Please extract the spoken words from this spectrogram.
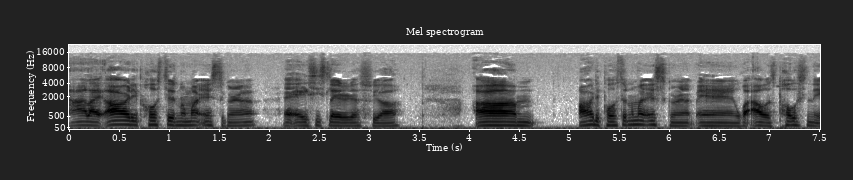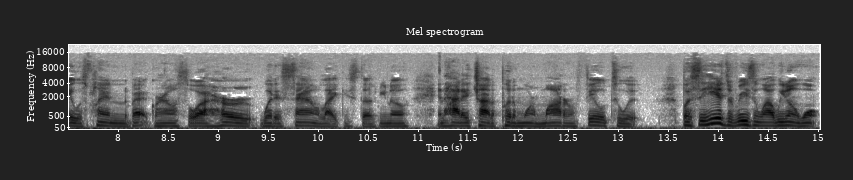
I like I already posted it on my Instagram, at AC Slater. That's for y'all. Um, I already posted on my Instagram, and while I was posting it, it was playing in the background, so I heard what it sounded like and stuff, you know, and how they try to put a more modern feel to it. But see, here's the reason why we don't want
